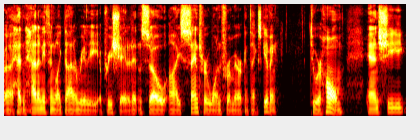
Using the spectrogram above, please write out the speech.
uh, hadn't had anything like that and really appreciated it. And so I sent her one for American Thanksgiving to her home, and she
